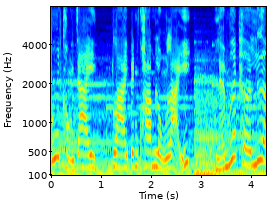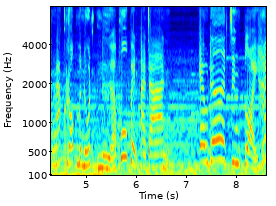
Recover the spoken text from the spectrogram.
มืดของใจกลายเป็นความหลงไหล และเมื่อเธอเลือกนักรบมนุษย์เหนือผู้เป็นอาจารย์เอลเดอร์จึงปล่อยให้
